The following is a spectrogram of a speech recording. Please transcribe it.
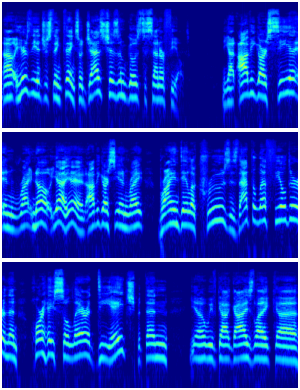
now, here's the interesting thing. So Jazz Chisholm goes to center field. You got Avi Garcia in right. No, yeah, yeah. Avi Garcia in right. Bryan De La Cruz, is that the left fielder? And then Jorge Soler at DH. But then, you know, we've got guys like, uh,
